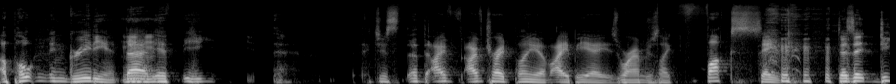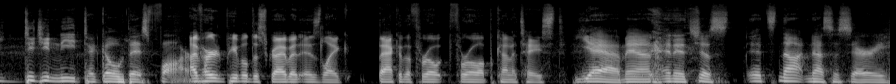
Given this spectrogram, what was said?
a potent ingredient that if you, just uh, I've I've tried plenty of IPAs where I'm just like fuck's sake. Does it do, did you need to go this far? I've heard people describe it as like back of the throat throw up kind of taste. yeah man and it's just it's not necessary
